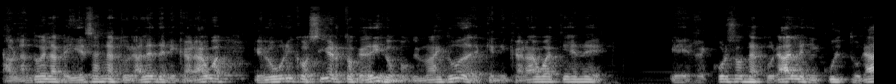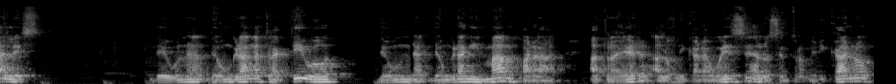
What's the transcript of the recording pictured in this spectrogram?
hablando de las bellezas naturales de Nicaragua, que es lo único cierto que dijo, porque no hay duda de que Nicaragua tiene eh, recursos naturales y culturales de, una, de un gran atractivo, de, de un gran imán para atraer a los nicaragüenses, a los centroamericanos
